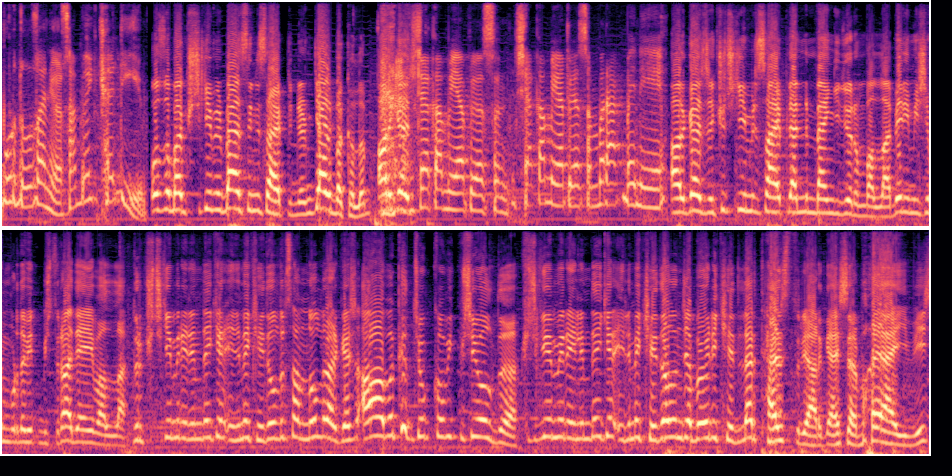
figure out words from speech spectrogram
Burada uzanıyorsam ben kediyim. O zaman küçük Emir ben seni sahipleniyorum. Gel bakalım. Arkadaşlar Şaka mı yapıyorsun? Şaka mı yapıyorsun? Bırak beni. Arkadaşlar küçük emir sahiplendim ben gidiyorum vallahi. Benim işim burada bitmiştir. Hadi eyvallah. Dur küçük emir elimdeyken elime kedi olursam ne olur arkadaşlar? Aa bakın çok komik bir şey oldu. Küçük emir elimdeyken elime kedi alınca böyle kediler ters duruyor arkadaşlar. Bayağı iyiymiş.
